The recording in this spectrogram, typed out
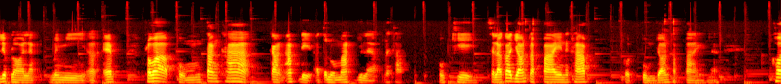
เรียบร้อยแล้วไม่มีแอป เพราะว่าผมตั้งค่า การอัปเดตอัตโนมัติอยู่แล้วนะครับ โอเค เสร็จแล้วก็ย้อนกลับไปนะครับ กดปุ่มย้อนกลับไปนะข้อ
